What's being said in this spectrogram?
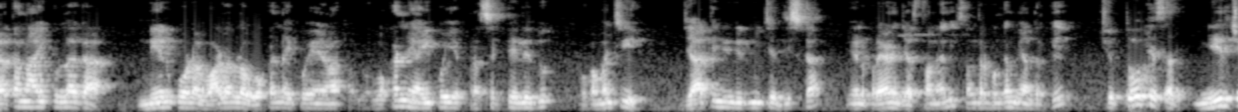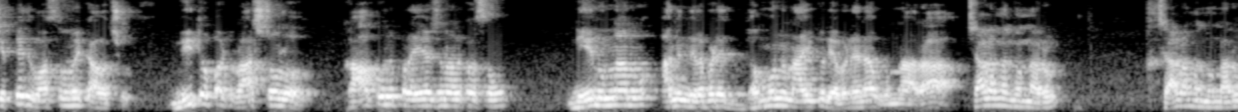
గత నాయకుల్లాగా నేను కూడా వాళ్ళల్లో ఒకడిని అయిపోయే ఒకడిని అయిపోయే ప్రసక్తే లేదు. ఒక మంచి జాతిని నిర్మించే దిశగా నేను ప్రయాణం చేస్తానని సందర్భంగా మీ అందరికీ చెప్తూ ఓకే సార్. మీరు చెప్పేది వాస్తవమే కావచ్చు. మీతో పాటు రాష్ట్రంలో కాపుల ప్రయోజనాల కోసం నేనున్నాను అని నిలబడే దమ్మున్న నాయకుడు ఎవరైనా ఉన్నారా? చాలామంది ఉన్నారు. చాలామంది ఉన్నారు.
